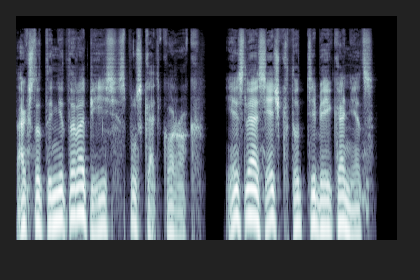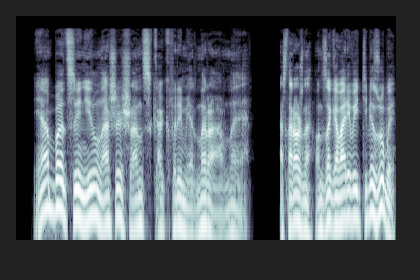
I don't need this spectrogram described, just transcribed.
Так что ты не торопись спускать курок. Если осечка, тут тебе и конец. Я бы оценил наши шансы как примерно равные. Осторожно, он заговаривает тебе зубы.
